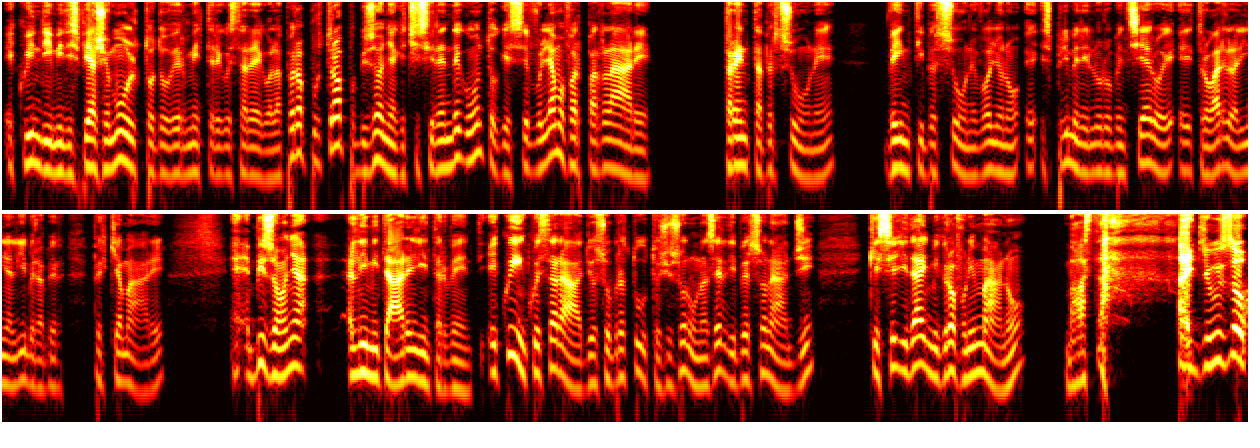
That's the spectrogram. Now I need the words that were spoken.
E quindi mi dispiace molto dover mettere questa regola, però purtroppo bisogna che ci si rende conto che se vogliamo far parlare 30 persone, 20 persone vogliono eh, esprimere il loro pensiero e, e trovare la linea libera per, per chiamare, eh, bisogna limitare gli interventi. E qui in questa radio soprattutto ci sono una serie di personaggi che se gli dai il microfono in mano, basta, hai chiuso.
